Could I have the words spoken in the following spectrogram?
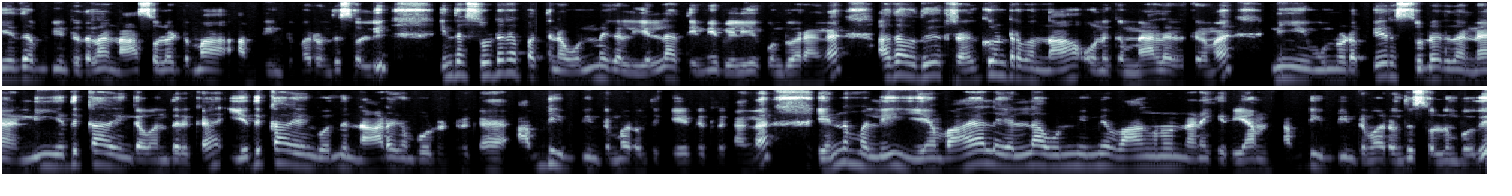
ஏது? அப்படின்றதெல்லாம் நான் சொல்லட்டுமா?" அப்படின்ற மாதிரி வந்து சொல்லி, இந்த சுடரை பத்தின உண்மைகள் எல்லாத்தையுமே வெளியே கொண்டு வராங்க. அதாவது ரகுன்றவன் தான் உனக்கு மேல இருக்கிறவன். நீ உன்னோட பேரு சுடர் தானே. நீ எதுக்காக இங்க வந்திருக்க? எதுக்காக இங்க வந்து நாடகம் போட்டுட்டு இருக்க? அப்படி இப்படின்ற மாதிரி வந்து கேட்டுட்டு இருக்காங்க. "என்ன மல்லி, என் வாயால எல்லா உண்மையுமே வாங்கணும்னு நினைக்கிறியா அப்படி இப்படின்ற மாதிரி வந்து சொல்லும்போது,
